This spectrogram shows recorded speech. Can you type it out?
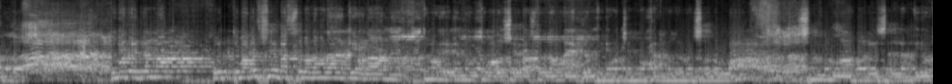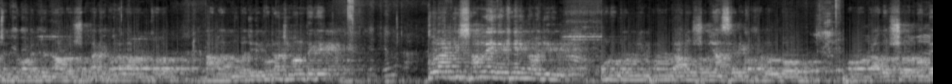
أكبر তোমাদের জন্য উত্তম আদর্শের বাস্তব নমুনা কেউ নন তোমাদের জন্য উত্তম আদর্শের বাস্তব নমুনা একজন, তিনি হচ্ছেন মোহাম্মদুর রাসূলুল্লাহ সাল্লাল্লাহু আলাইহি সাল্লাম। তিনি হচ্ছেন তোমাদের জন্য আদর্শ, তাকে তোমরা লালন করো। আমার নবজির গোটা জীবন থেকে কোরআনকে সামনে রেখে নবজির আদর্শ নিয়ে আজকে আমি কথা বলব। পনেরোটা আদর্শের মধ্যে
